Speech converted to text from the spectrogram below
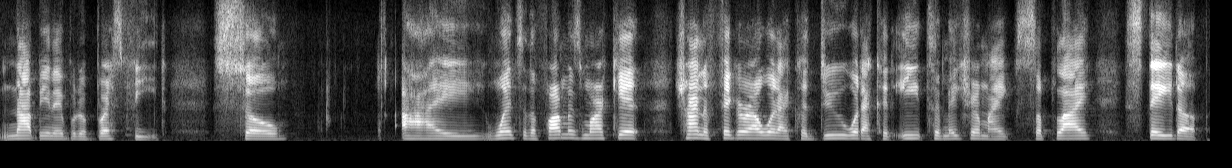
not being able to breastfeed. So I went to the farmer's market trying to figure out what I could do, what I could eat to make sure my supply stayed up.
